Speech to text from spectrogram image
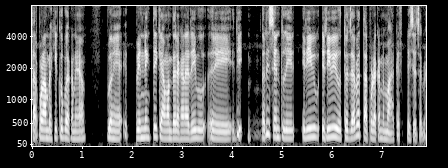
তারপর আমরা কী করব? এখানে পেন্ডিং থেকে আমাদের এখানে রিভিউ রিসেন্টলি রিভিউ রিভিউতে যাবে, তারপর এখানে মার্কেট প্লেসে যাবে।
